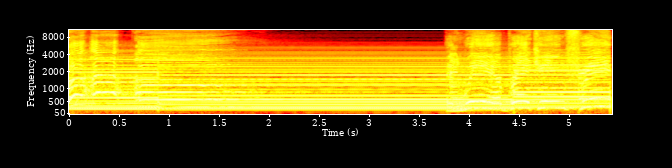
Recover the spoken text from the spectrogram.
whoa, and we are breaking free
